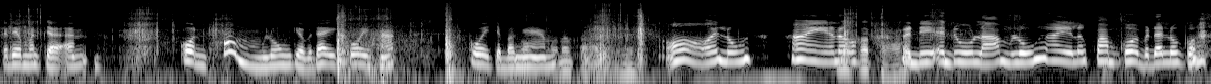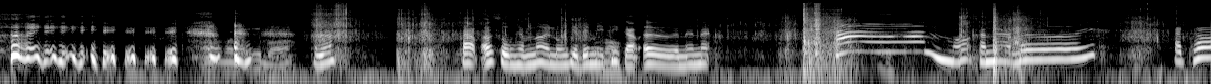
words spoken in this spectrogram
กระเดียวมันจะอัน ก้นท่อมลุงจะบ่ได้กล้วยหักกล้วยจะบางามเอน้ำตาเลยเนี่ยโอ้ยลุงให้แล้วมุดเข้าตาพอดีเอ็นดูหลามลุงให้แล้วปั๊มกล้วยไปได้ลุงก็ให้เอามาที่บ่อฮะครับเอาสูงแหมหน่อยลุงจะได้มีที่กับเออนั่นน่ะอ้านเหมาะขนาดเลยอัดท่อ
